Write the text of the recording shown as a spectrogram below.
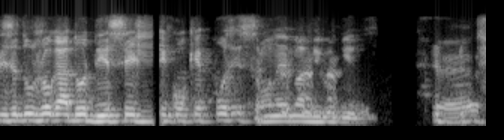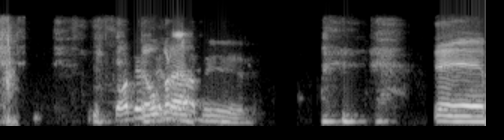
precisa de um jogador desse, seja em qualquer posição, né, meu amigo Bino? É. Só então, pra... É,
